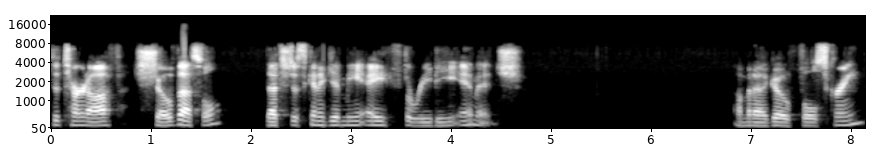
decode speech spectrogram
to turn off show vessel. That's just going to give me a 3D image. I'm going to go full screen,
